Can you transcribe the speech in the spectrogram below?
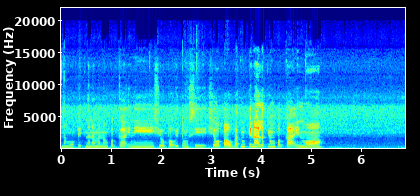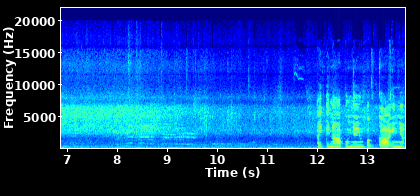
Nangupit na naman ng pagkain ni Siopaw itong si Siopaw. Ba't mo kinalat yung pagkain mo? Ay, tinapon niya yung pagkain niya.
